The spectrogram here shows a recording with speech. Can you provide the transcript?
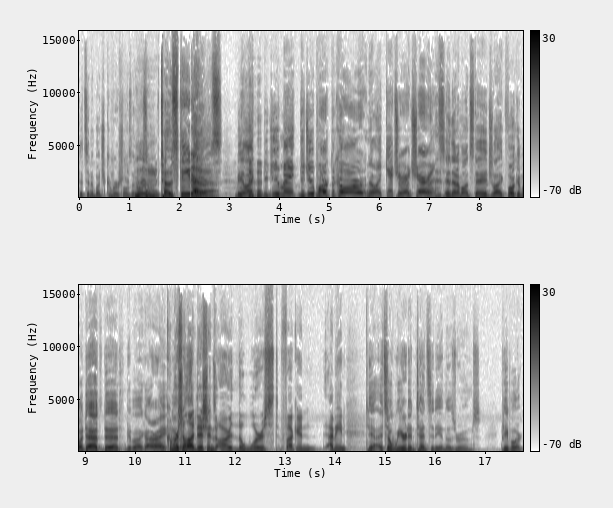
that's in a bunch of commercials and also Mm, Tostitos. being like, "Did you make? Did you park the car?" And they're like, "Get your insurance." And then I'm on stage like, "Fucking, my dad's dead." People are like, "All right." Commercial auditions are the worst fucking. I mean, Yeah, it's a weird intensity in those rooms. People are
